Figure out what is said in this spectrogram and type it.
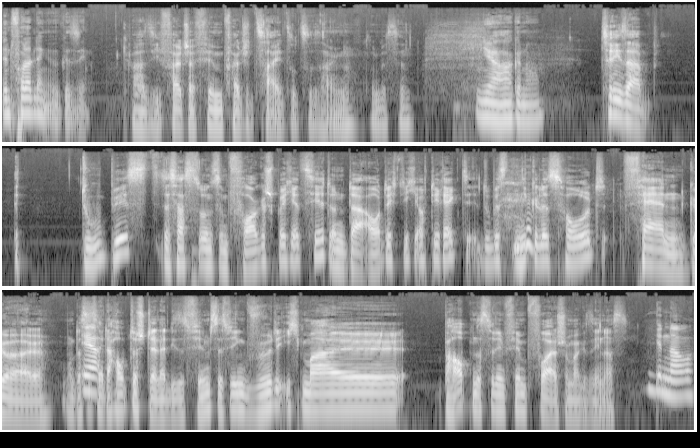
in voller Länge gesehen. Quasi falscher Film, falsche Zeit sozusagen, ne? so ein bisschen. Ja, genau. Theresa, du bist, das hast du uns im Vorgespräch erzählt und da oute ich dich auch direkt, du bist Nicholas Holt Fangirl und das Ja. ist ja der Hauptdarsteller dieses Films, deswegen würde ich mal behaupten, dass du den Film vorher schon mal gesehen hast. Genau,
